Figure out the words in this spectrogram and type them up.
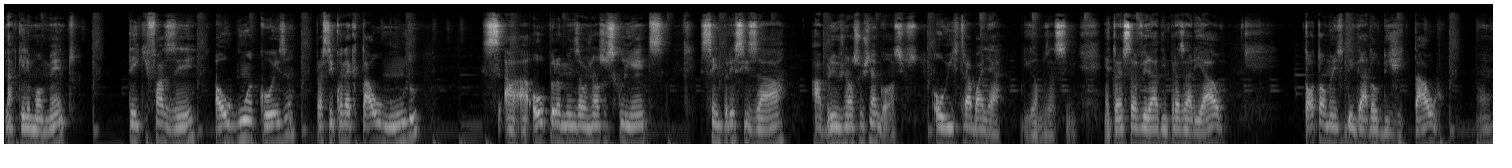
naquele momento, ter que fazer alguma coisa para se conectar ao mundo, ou pelo menos aos nossos clientes, sem precisar abrir os nossos negócios ou ir trabalhar, digamos assim. Então, essa virada empresarial totalmente ligada ao digital, né?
